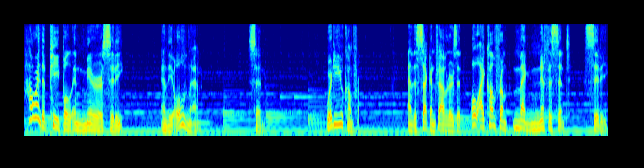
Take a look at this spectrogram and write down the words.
how are the people in Mirror City? And the old man said, Where do you come from? And the second traveler said, Oh, I come from Magnificent City.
